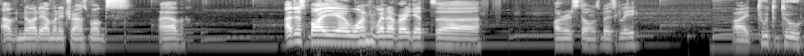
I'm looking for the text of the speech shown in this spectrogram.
I have no idea how many transmogs I have. I just buy uh, one whenever I get uh, 100 stones, basically. Alright, 2 to 2.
